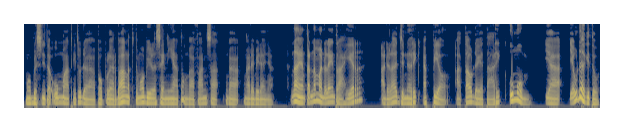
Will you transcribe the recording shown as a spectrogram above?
mobil sejuta umat. Itu udah populer banget itu mobil Xenia atau enggak Avanza nggak nggak ada bedanya. Nah yang keenam adalah yang terakhir adalah generic appeal atau daya tarik umum. Ya ya udah gitu.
